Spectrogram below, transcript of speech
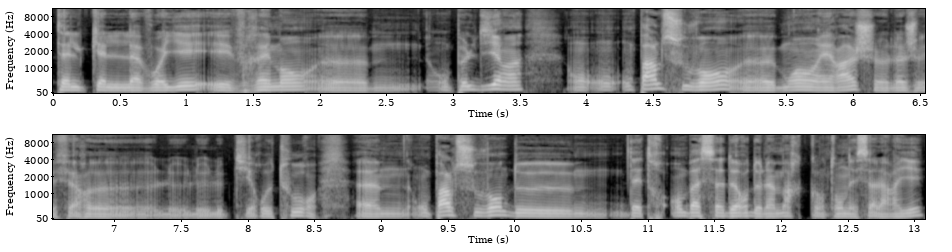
telle qu'elle la voyait. Et vraiment, on peut le dire, hein, on, parle souvent, moi en RH, là je vais faire le, petit retour, on parle souvent d'être ambassadeur de la marque quand on est salarié.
